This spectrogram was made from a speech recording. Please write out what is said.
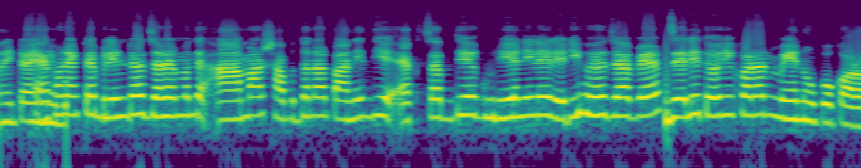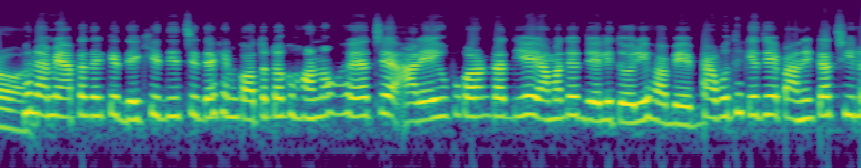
পানিটাই এখন একটা ব্লিন্ডার জারের মধ্যে আম আর সাবুদানার পানি দিয়ে এক চাপ দিয়ে ঘুরিয়ে নিলে রেডি হয়ে যাবে। জেলি তৈরি করার মেন উপকরণ। এখন আমি আপনাদেরকে দেখিয়ে দিচ্ছি দেখেন কতটা ঘন হয়েছে আর এই উপকরণটা দিয়ে আমাদের জেলি তৈরি হবে। সাবু থেকে যে পানিটা ছিল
